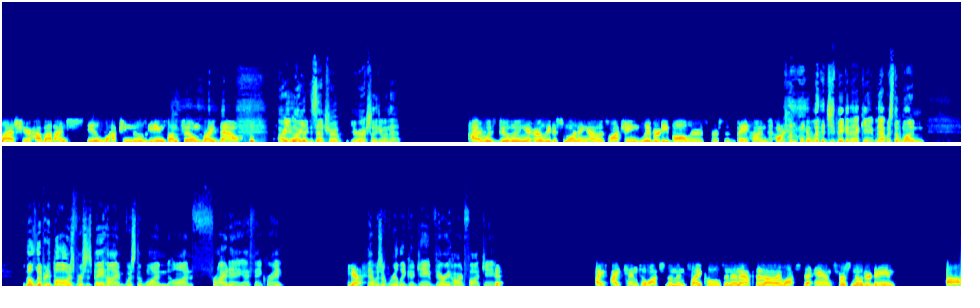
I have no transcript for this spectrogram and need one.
Last year, how about I'm still watching those games on film right now? Are you? Are you? Is that true? You're actually doing that? I was doing it early this morning. I was watching Liberty Ballers versus Boeheim's Army. what did you think of that game? That was the one. The Liberty Ballers versus Boeheim was the one on Friday, I think, right? yes. That was a really good game. Very hard fought game. Yeah. I, I tend to watch them in cycles, and then after that, I watched the Ants versus Notre Dame. Uh,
